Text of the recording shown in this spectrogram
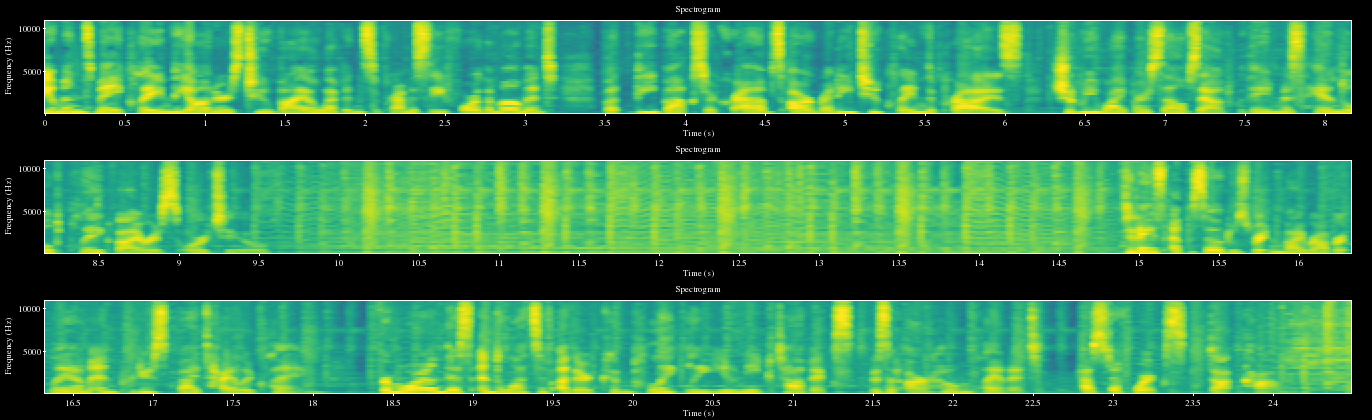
Humans may claim the honors to bioweapon supremacy for the moment, but the boxer crabs are ready to claim the prize should we wipe ourselves out with a mishandled plague virus or two. Today's episode was written by Robert Lamb and produced by Tyler Klang. For more on this and lots of other completely unique topics, visit our home planet, howstuffworks.com.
